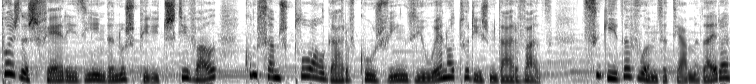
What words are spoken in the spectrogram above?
Depois das férias e ainda no espírito estival, começamos pelo Algarve com os vinhos e o enoturismo da Arvade. De seguida, voamos até à Madeira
